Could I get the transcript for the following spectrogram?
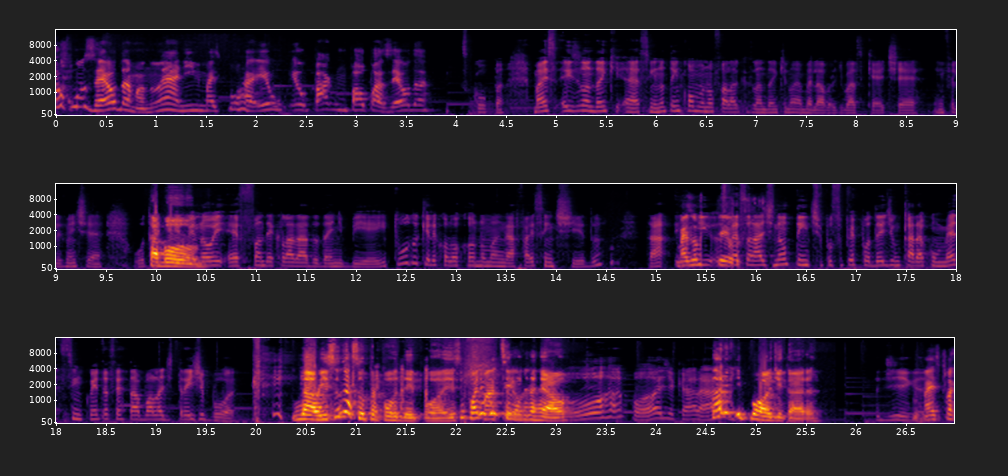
eu com Zelda, mano. Não é anime, mas, porra, eu, eu pago um pau pra Zelda. Desculpa. Mas Slandank, é assim, não tem como não falar que Slandank não é a melhor obra de basquete. É, infelizmente é. O Tá. Inoue é fã declarado da NBA. Tudo que ele colocou no mangá faz sentido, tá? Mas, e ô, os personagens não tem, tipo, superpoder de um cara com 1,50m acertar a bola de 3 de boa. Não, isso não é super poder, pô. Isso pode acontecer na vida real. Porra, pode, caralho. Claro que pode, cara. Diga. Mas pra,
